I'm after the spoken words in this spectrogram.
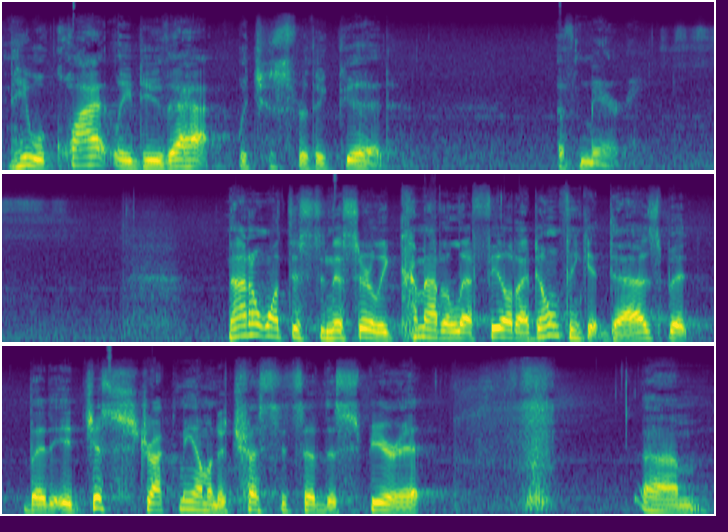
And he will quietly do that which is for the good of Mary. Now, I don't want this to necessarily come out of left field. I don't think it does, but, but it just struck me. I'm going to trust it's of the Spirit. Um,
